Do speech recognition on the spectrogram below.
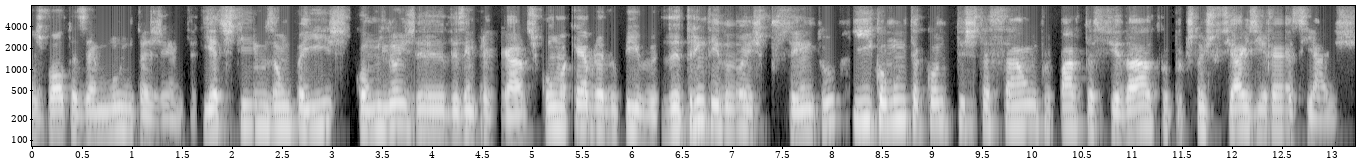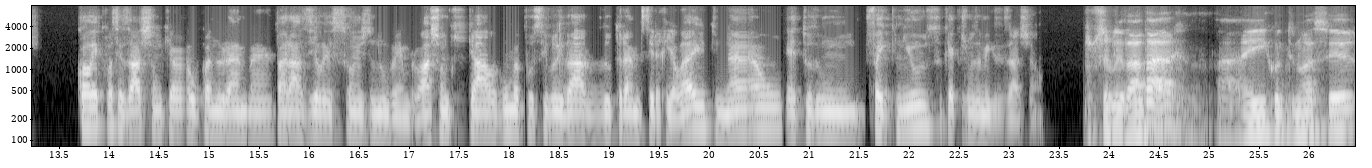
as voltas a muita gente e assistimos a um país com milhões de desempregados, com uma quebra do PIB de 32% e com muita contestação por parte da sociedade por, questões sociais e raciais. Qual é que vocês acham que é o panorama para as eleições de novembro? Acham que há alguma possibilidade do Trump ser reeleito? Não? É tudo um fake news? O que é que os meus amigos acham? Possibilidade há. Ah, aí continua a ser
